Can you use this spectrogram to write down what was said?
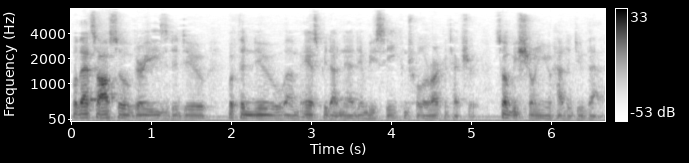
Well, that's also very easy to do with the new um, ASP.NET MVC controller architecture. So I'll be showing you how to do that.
